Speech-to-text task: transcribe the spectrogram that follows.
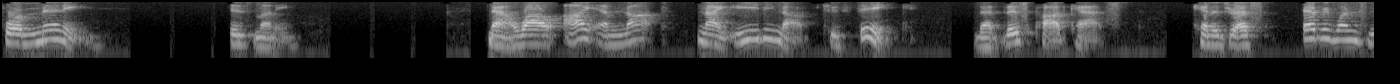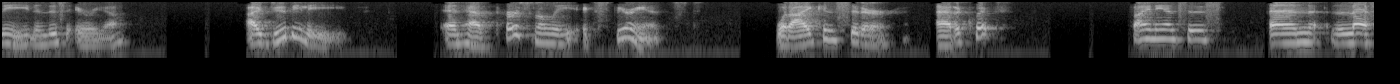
for many is money. Now, while I am not naive enough to think that this podcast can address everyone's need in this area, I do believe and have personally experienced what I consider adequate finances and less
